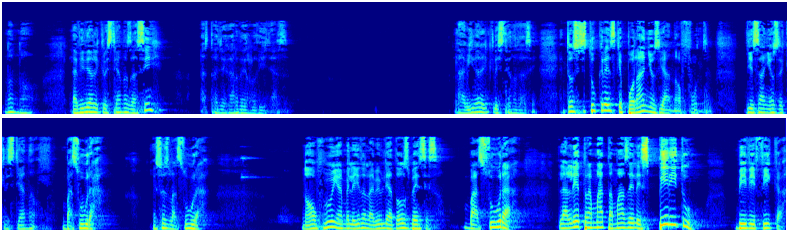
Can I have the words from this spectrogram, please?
No, no. La vida del cristiano es así hasta llegar de rodillas. La vida del cristiano es así. Entonces, si tú crees que por años ya no, 10 años de cristiano, basura. Eso es basura. No, fui, ya me he leído la Biblia dos veces. Basura. La letra mata más, el espíritu vivifica.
